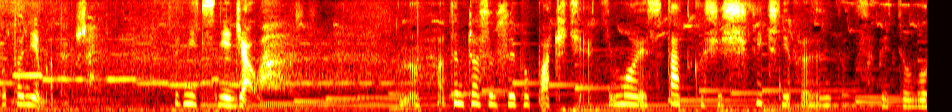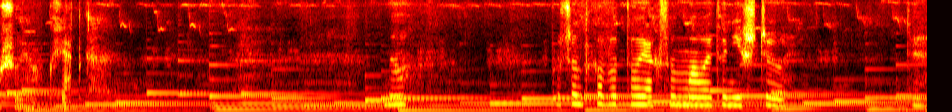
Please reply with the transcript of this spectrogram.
bo to nie ma także. Nic nie działa. No, a tymczasem sobie popatrzcie, jakie moje statko się ślicznie prezentuje. Sobie tu buszują w kwiatkach. No, początkowo to jak są małe, to niszczyły te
